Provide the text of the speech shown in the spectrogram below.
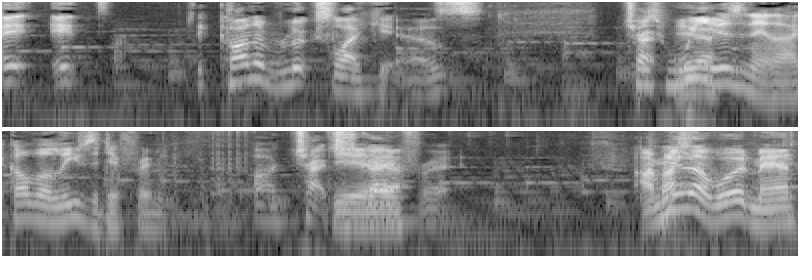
It it it kind of looks like it has. Chat, It's weird, Yeah. isn't it? Like all the leaves are different. Oh, Chach is Yeah. going for it. I'm getting that wood, man.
